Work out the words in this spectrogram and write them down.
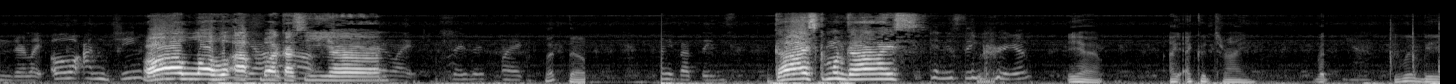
and they're like, "Oh, I'm Jin." Allahu Akbar Yeah. kasihan. Like they say like What the? many bad things. Guys, come on guys. Can you sing Korean? Yeah, I I could try, but it will be.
